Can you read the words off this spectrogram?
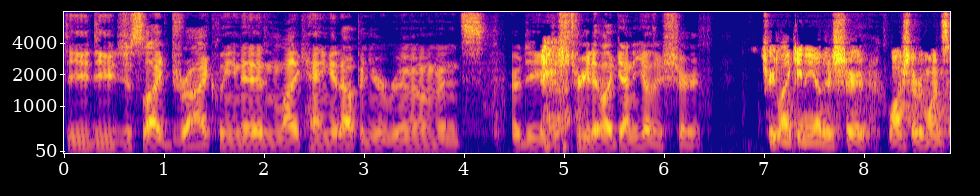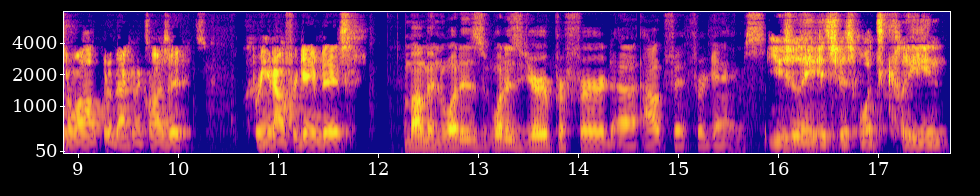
Do you do you just like dry clean it and like hang it up in your room and it's or do you just treat it like any other shirt? Treat like any other shirt. Wash every once in a while, put it back in the closet, bring it out for game days. Mumin, what is what is your preferred uh, outfit for games? Usually, it's just what's clean.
